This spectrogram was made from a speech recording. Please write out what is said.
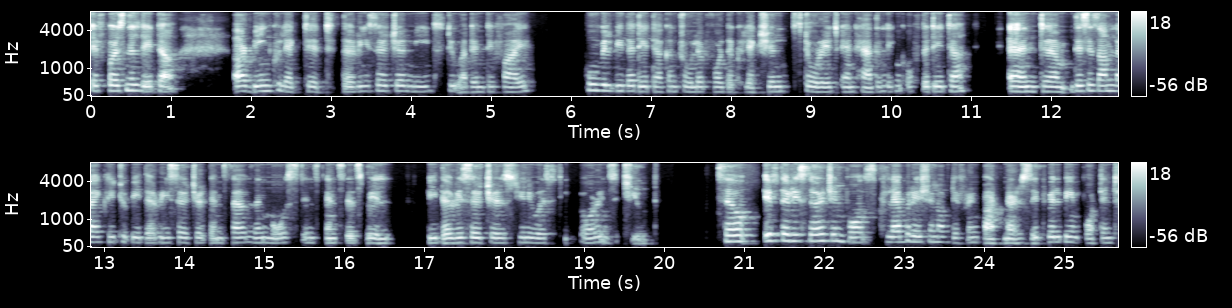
If personal data are being collected, the researcher needs to identify who will be the data controller for the collection, storage, and handling of the data. And um, this is unlikely to be the researcher themselves, in most instances will be the researcher's university or institute. So if the research involves collaboration of different partners, it will be important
